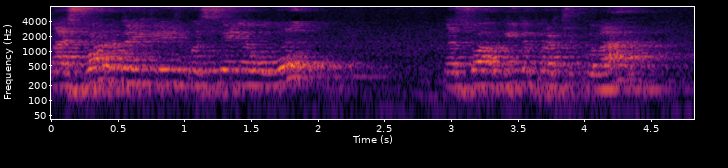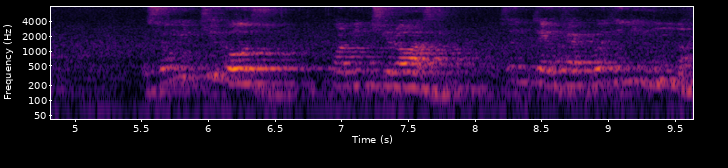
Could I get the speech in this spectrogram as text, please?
mas fora da igreja você é um louco, na sua vida particular, você é um mentiroso, uma mentirosa. Você não tem fé coisa nenhuma.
